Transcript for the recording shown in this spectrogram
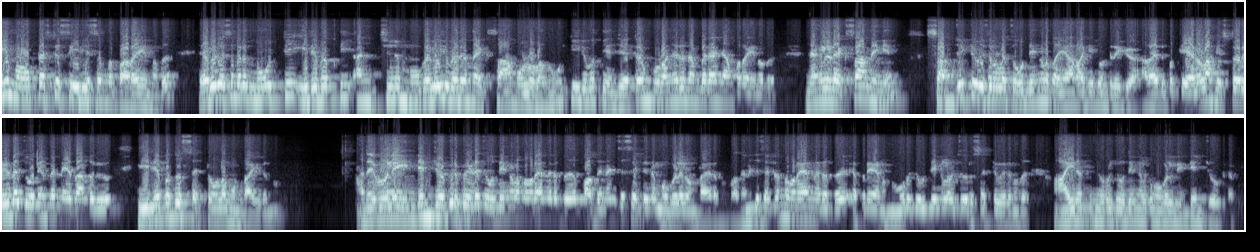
ഈ മോക്ക് ടെസ്റ്റ് സീരീസ് എന്ന് പറയുന്നത് ഏകദേശം ഒരു നൂറ്റി ഇരുപത്തി അഞ്ചിന് മുകളിൽ വരുന്ന എക്സാമുകളുള്ള നൂറ്റി ഇരുപത്തി അഞ്ച് ഏറ്റവും കുറഞ്ഞൊരു നമ്പരാണ് ഞാൻ പറയുന്നത്. ഞങ്ങളുടെ എക്സാമിങ് സബ്ജക്ട് വെച്ചിട്ടുള്ള ചോദ്യങ്ങൾ തയ്യാറാക്കിക്കൊണ്ടിരിക്കുക അതായത് ഇപ്പൊ കേരള ഹിസ്റ്ററിയുടെ ചോദ്യം തന്നെ ഏതാണ്ട് ഒരു ഇരുപത് സെറ്റോളം ഉണ്ടായിരുന്നു. അതേപോലെ ഇന്ത്യൻ ജോഗ്രഫിയുടെ ചോദ്യങ്ങൾ എന്ന് പറയാൻ നേരത്ത് പതിനഞ്ച് സെറ്റിന് മുകളിൽ ഉണ്ടായിരുന്നു. പതിനഞ്ച് സെറ്റ് എന്ന് പറയാൻ നേരത്ത് എത്രയാണ്? നൂറ് ചോദ്യങ്ങൾ വെച്ച് ഒരു സെറ്റ് വരുന്നത്. ആയിരത്തി നൂറ് ചോദ്യങ്ങൾക്ക് മുകളിൽ ഇന്ത്യൻ ജോഗ്രഫി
